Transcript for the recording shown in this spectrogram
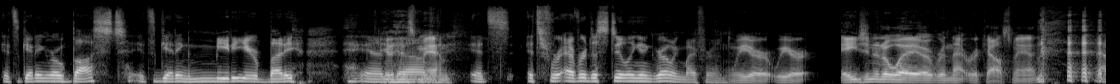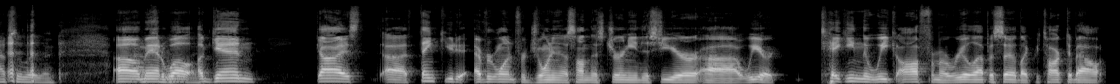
it's getting robust. It's getting meatier, buddy. And It is, um, man. It's it's forever distilling and growing, my friend. We are we are aging it away over in that Rick House, man. Absolutely. Oh man, well again, guys, uh, thank you to everyone for joining us on this journey this year. Uh, we are taking the week off from a real episode, like we talked about,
